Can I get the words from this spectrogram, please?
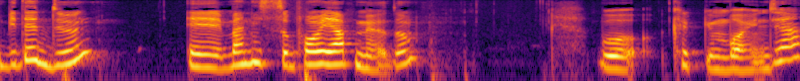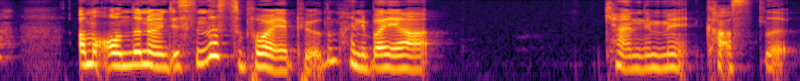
bir de dün e, ben hiç spor yapmıyordum. Bu 40 gün boyunca. Ama ondan öncesinde spor yapıyordum. Hani bayağı kendimi kaslı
